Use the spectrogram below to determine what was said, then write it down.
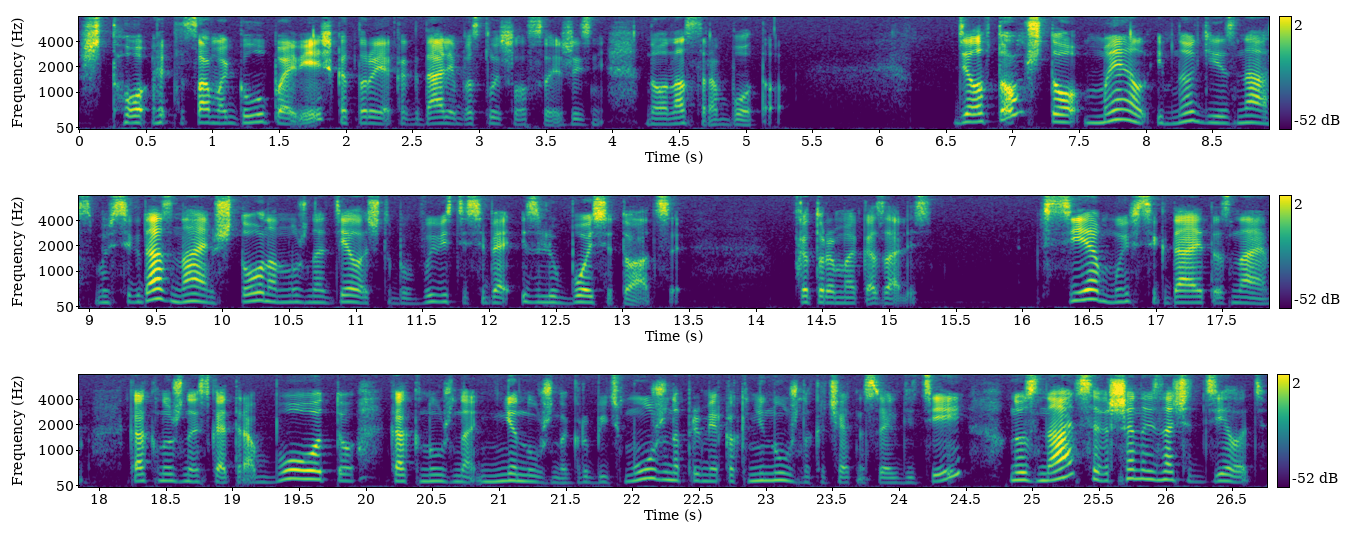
Что это самая глупая вещь, которую я когда-либо слышала в своей жизни, но она сработала. Дело в том, что Мэл и многие из нас, мы всегда знаем, что нам нужно делать, чтобы вывести себя из любой ситуации, в которой мы оказались. Все мы всегда это знаем. Как нужно искать работу, как нужно, не нужно грубить мужа, например, как не нужно кричать на своих детей, но знать совершенно не значит делать.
